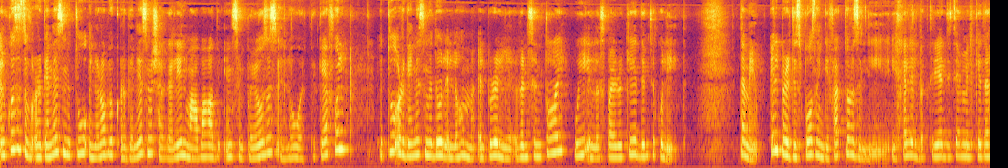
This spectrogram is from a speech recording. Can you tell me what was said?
ال causative organism two anaerobic organism شغالين مع بعض in symbiosis اللي هو التكافل. ال two organism دول اللي هم ال Borrelia vincentii وال spirochete denticulate تمام. ال predisposing factors اللي يخلي البكتيريا دي تعمل كده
